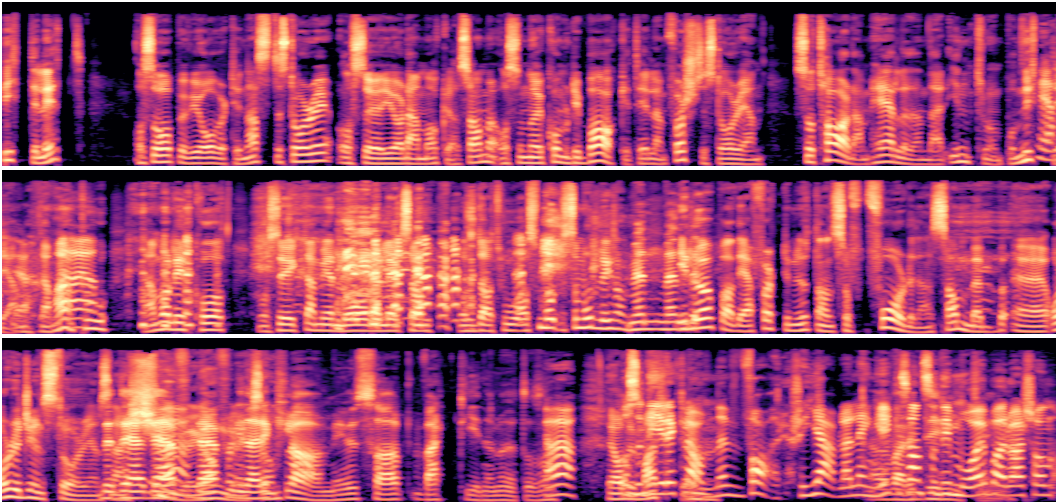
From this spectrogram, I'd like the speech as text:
bitte litt, og så hopper vi over til neste story, og så gjør de akkurat det samme. Og så når vi kommer tilbake til den første storyen, så tar de hele den der introen på nytt Ja. igjen. De her to de var litt kåte, og så gikk de i en låve, liksom. Og så, hun, og så må, så må du liksom I løpet av de her 40 minuttene så får du den samme uh, origin-storyen. Det, sånn det, det, er, det er fordi det er liksom. reklame i USA hvert tiende minutt og sånn. Ja, Ja, ja. du Også de reklamene varer så jævla lenge. Ikke sant? Så de må jo bare være sånn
